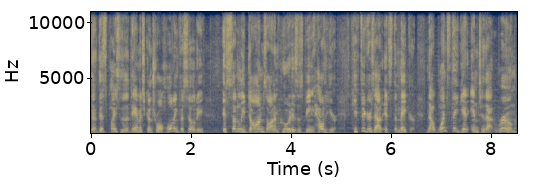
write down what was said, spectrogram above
that this place is a damage control holding facility, it suddenly dawns on him who it is that's being held here. He figures out it's the Maker. Now, once they get into that room,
